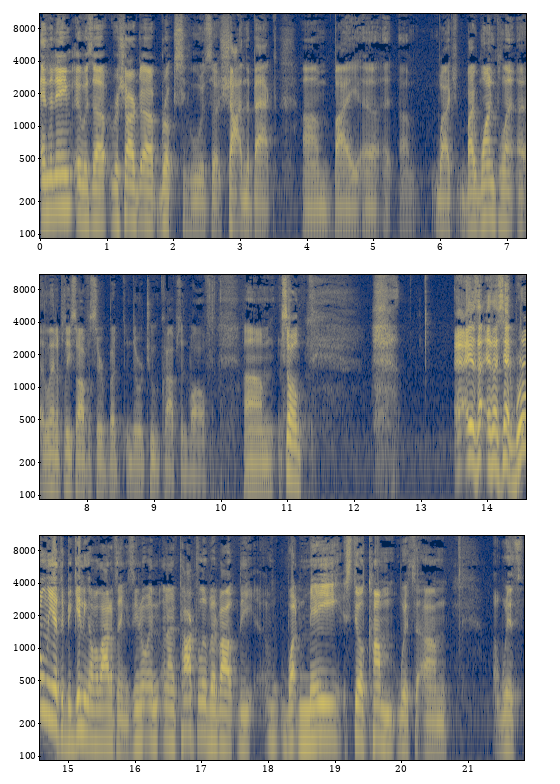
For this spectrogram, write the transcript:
and the name it was uh, Rayshard uh, Brooks who was uh, shot in the back um, by uh, uh, um, by one Atlanta police officer, but there were two cops involved. Um, so. As, as, I said, we're only at the beginning of a lot of things, you know, and, and I've talked a little bit about the what may still come with um, with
